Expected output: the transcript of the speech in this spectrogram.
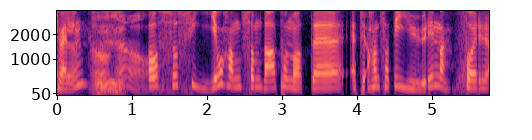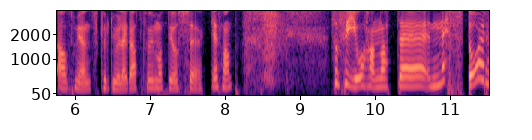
kvelden. Mm. Og så sier jo han som da på en måte jeg tror- Han satt i juryen da, for Alf Mjøens kulturlegat, for vi måtte jo søke. sant? Så sier jo han at eh, neste år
